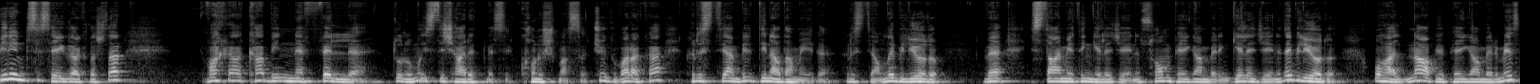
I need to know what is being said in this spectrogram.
Birincisi sevgili arkadaşlar Vahraka bin Neffelle durumu istişare etmesi, konuşması. Çünkü Varaka Hristiyan bir din adamıydı. Hristiyanlığı biliyordu ve İslamiyet'in geleceğini, son peygamberin geleceğini de biliyordu. O halde ne yapıyor peygamberimiz?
